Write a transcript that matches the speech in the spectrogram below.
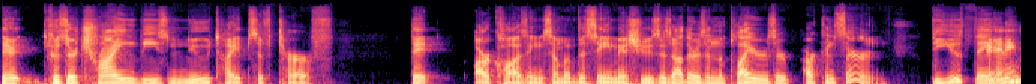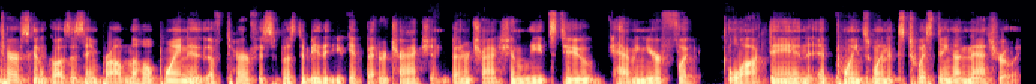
They're because they're trying these new types of turf that are causing some of the same issues as others, and the players are are concerned. Do you think Any turf's going to cause the same problem. The whole point of turf is supposed to be that you get better traction. Better traction leads to having your foot locked in at points when it's twisting unnaturally.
